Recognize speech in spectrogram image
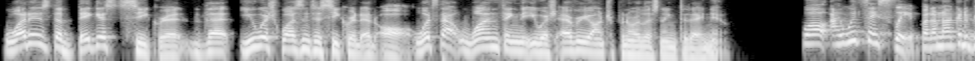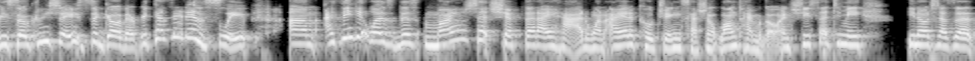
what is the biggest secret that you wish wasn't a secret at all? What's that one thing that you wish every entrepreneur listening today knew? Well, I would say sleep, but I'm not going to be so cliche as to go there because it is sleep. Um, I think it was this mindset shift that I had when I had a coaching session a long time ago. And she said to me, you know, Tanessa,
